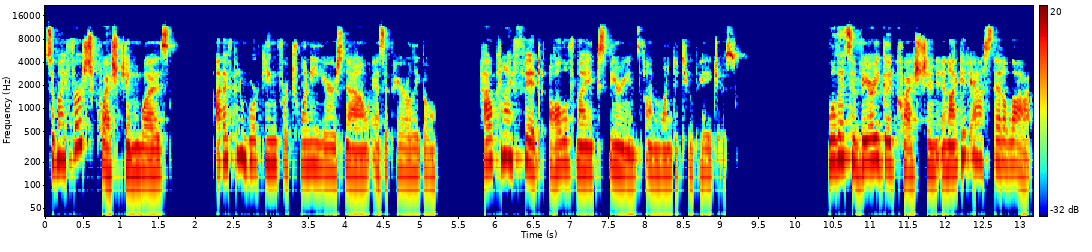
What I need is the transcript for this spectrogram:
So, my first question was I've been working for 20 years now as a paralegal. How can I fit all of my experience on one to two pages? Well, that's a very good question. And I get asked that a lot.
